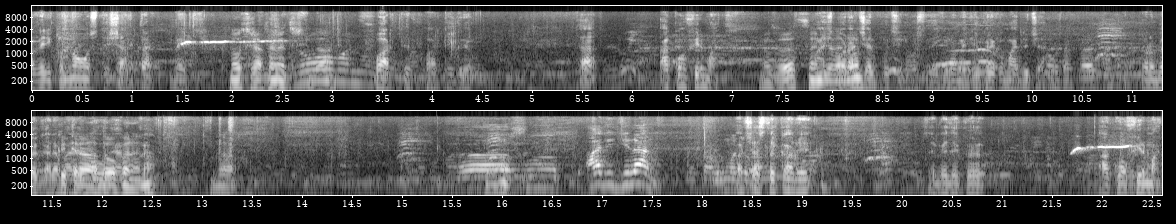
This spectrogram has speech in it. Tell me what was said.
a venit cu 907 metri. 97 metri, da. Foarte, foarte greu. Da, a confirmat. Ați văzut? Mai Sângele zbura bun. cel puțin 100 de km, eu cred că mai ducea. Porumbel care Cât mai are era la două de pene, aruncat. nu? Da. Adi Gilan. Pe această care se vede că a confirmat.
